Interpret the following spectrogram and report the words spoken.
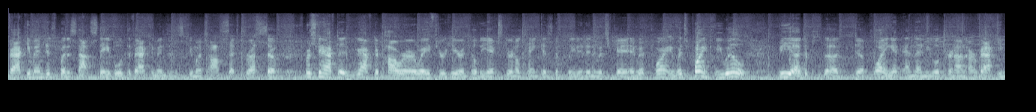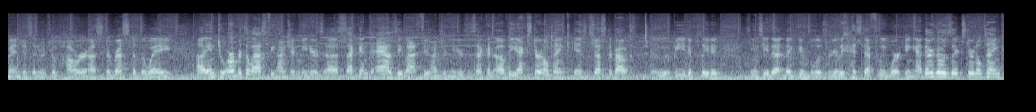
vacuum engines, but it's not stable with the vacuum engines. It's too much offset thrust. So we're just gonna have to we're gonna have to power our way through here until the external tank is depleted. In which case, at which point, which point we will be uh, de uh, deploying it, and then we will turn on our vacuum engines, in which will power us the rest of the way uh, into orbit the last few hundred meters a second, as the last few hundred meters a second of the external tank is just about to be depleted you can see that the gimbal is really, it's definitely working. And there goes the external tank.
